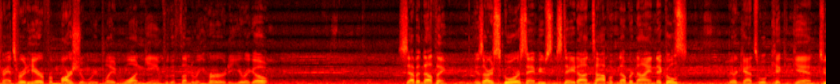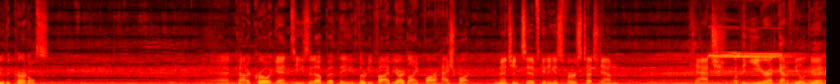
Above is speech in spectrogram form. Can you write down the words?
Transferred here from Marshall, where he played one game for the Thundering Herd a year ago. 7 0 is our score. Sam Houston State on top of number nine Nicholls. Bearcats will kick again to the Colonels. And Connor Crow again tees it up at the 35 yard line far hash mark. You mentioned Tibbs getting his first touchdown catch of the year. That's got to feel good,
